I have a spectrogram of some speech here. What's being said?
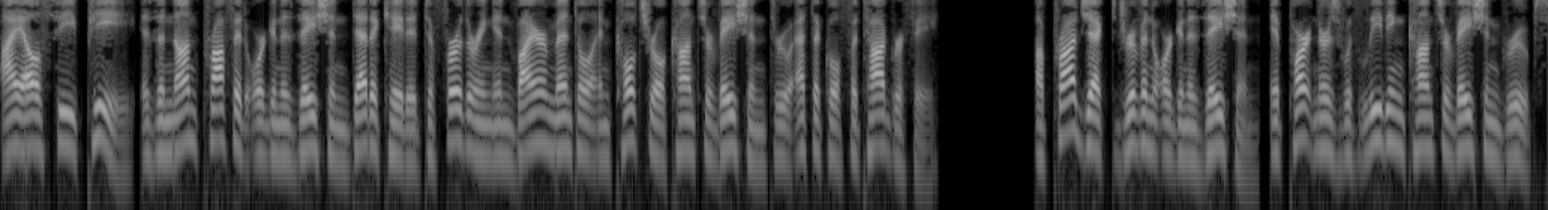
ILCP is a non-profit organization dedicated to furthering environmental and cultural conservation through ethical photography. A project-driven organization, it partners with leading conservation groups,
